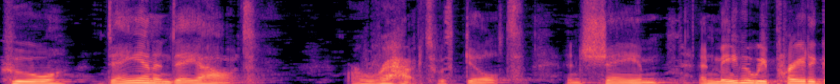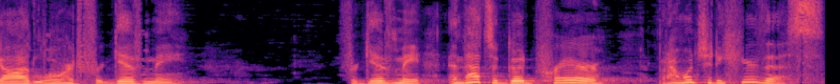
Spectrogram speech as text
who, day in and day out, are racked with guilt and shame. And maybe we pray to God, Lord, forgive me. Forgive me. And that's a good prayer. But I want you to hear this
